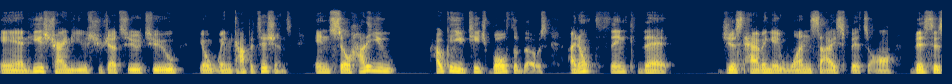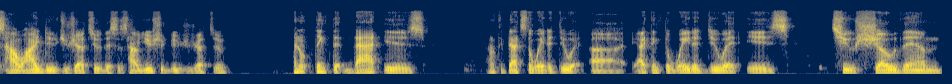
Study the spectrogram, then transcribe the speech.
and he's trying to use jujitsu to you know win competitions. And so, how do you, how can you teach both of those? I don't think that just having a one size fits all. This is how I do jujitsu. This is how you should do jujitsu. I don't think that that is I don't think that's the way to do it. Uh, I think the way to do it is to show them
